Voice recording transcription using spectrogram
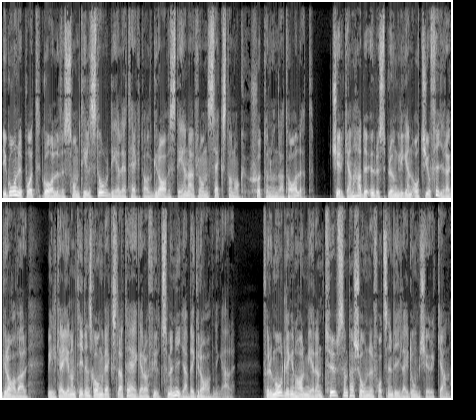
Vi går nu på ett golv som till stor del är täckt av gravstenar från 1600 och 1700-talet. Kyrkan hade ursprungligen 84 gravar, vilka genom tidens gång växlat ägare och fyllts med nya begravningar. Förmodligen har mer än tusen personer fått sin vila i domkyrkan,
